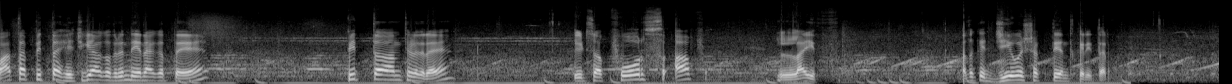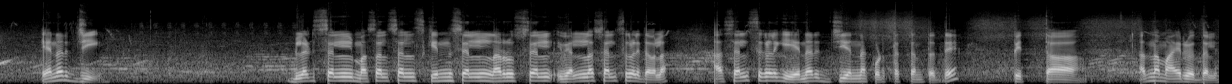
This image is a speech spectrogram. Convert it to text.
ವಾತ ಪಿತ್ತ ಹೆಚ್ಚಿಗೆ ಆಗೋದ್ರಿಂದ ಏನಾಗುತ್ತೆ? ಪಿತ್ತ ಅಂತ ಹೇಳಿದ್ರೆ it's a force of life ಅದಕ್ಕೆ ಜೀವಶಕ್ತಿ ಅಂತ ಕರೀತಾರೆ. Energy blood cell muscle cell skin cell nerve cell ಇವೆಲ್ಲ ಸೆಲ್ಸ್ಗಳಿದಾವಲ್ಲ ಆ ಸೆಲ್ಸ್ಗಳಿಗೆ ಎನರ್ಜಿಯನ್ನು ಕೊಡ್ತಕ್ಕಂಥದ್ದೇ ಪಿತ್ತ. ಅದು ನಮ್ಮ ಆಯುರ್ವೇದದಲ್ಲಿ.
